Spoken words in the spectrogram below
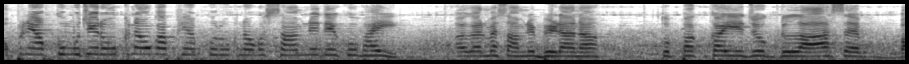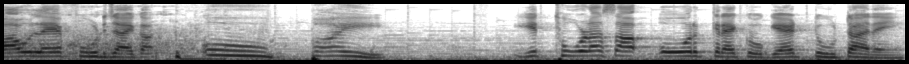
अपने आप को मुझे रोकना होगा, अपने आप को रोकना होगा। सामने देखो भाई, अगर मैं सामने भिड़ा ना तो पक्का ये जो ग्लास है, बाउल है, फूट जाएगा। ओ भाई ये थोड़ा सा और क्रैक हो गया है, टूटा नहीं।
